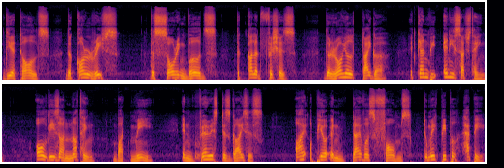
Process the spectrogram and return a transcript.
the atolls, the coral reefs, the soaring birds, the colored fishes, the royal tiger. It can be any such thing. All these are nothing but me in various disguises. I appear in diverse forms to make people happy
